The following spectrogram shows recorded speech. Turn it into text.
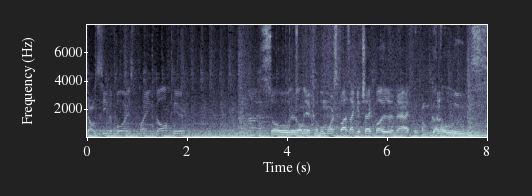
Don't see the boys playing golf here. So there's only a couple more spots I can check, but other than that, I think I'm gonna lose.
